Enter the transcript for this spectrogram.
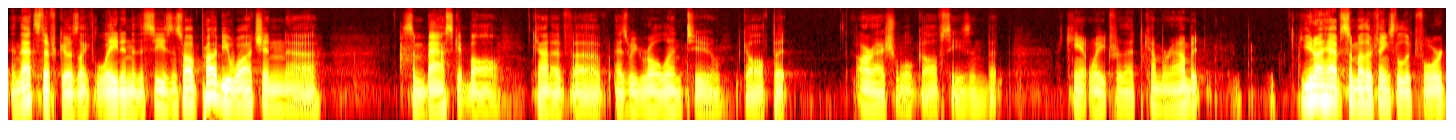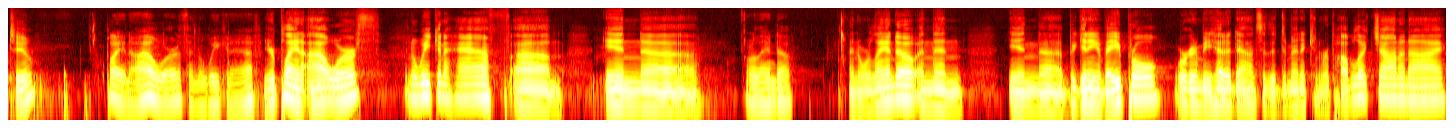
and that stuff goes like late into the season. So I'll probably be watching uh, some basketball kind of uh, as we roll into golf, but our actual golf season. But I can't wait for that to come around. But you know, I have some other things to look forward to. Playing Isleworth in a week and a half. You're playing Isleworth in a week and a half um, in. Uh, Orlando. in Orlando, and then in uh, beginning of April, we're going to be headed down to the Dominican Republic. John and I,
